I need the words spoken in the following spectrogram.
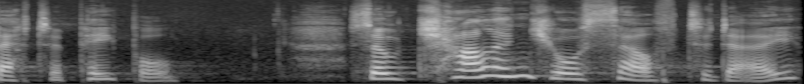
better people. So challenge yourself today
